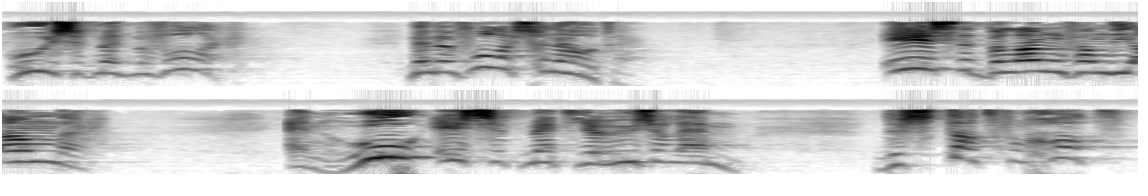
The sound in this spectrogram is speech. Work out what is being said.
hoe is het met mijn volk? Met mijn volksgenoten? Eerst het belang van die ander. En hoe is het met Jeruzalem? De stad van God.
